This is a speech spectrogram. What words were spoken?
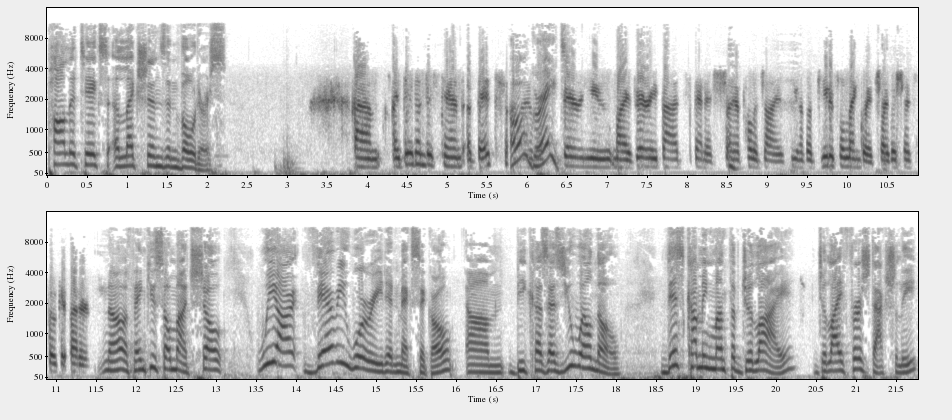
politics, elections, and voters. Um, I did understand a bit. Oh, I great. Spare you my very bad Spanish. I apologize. You have a beautiful language. I wish I spoke it better. No, thank you so much. So we are very worried in Mexico um, because, as you well know, this coming month of July, July 1st actually,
